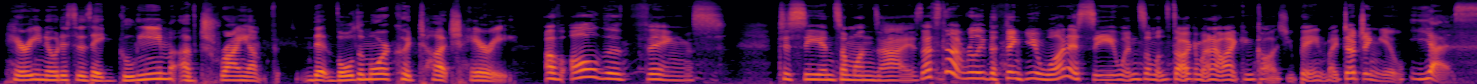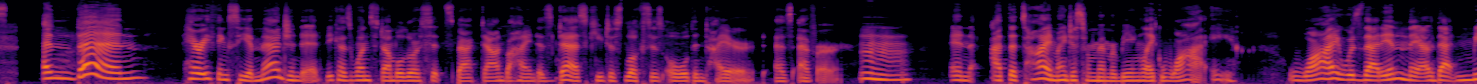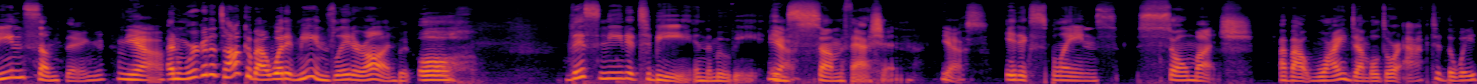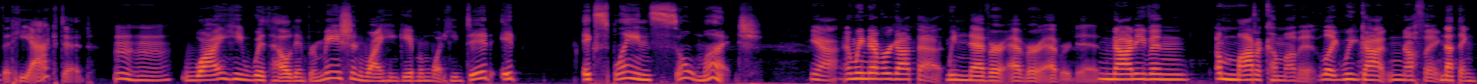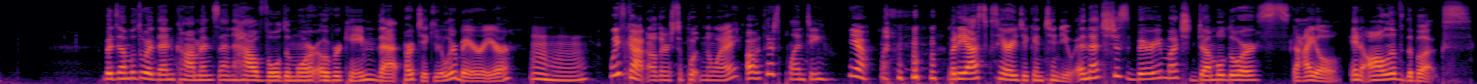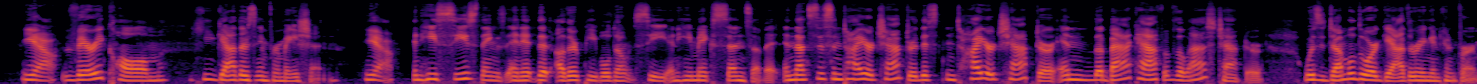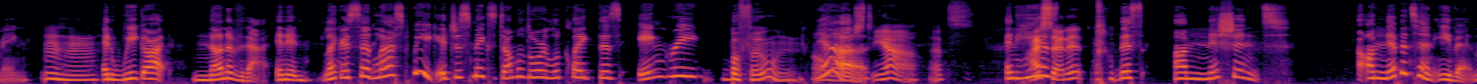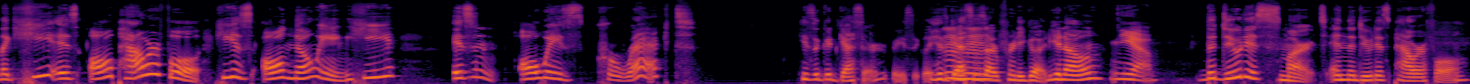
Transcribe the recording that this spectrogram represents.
Harry notices a gleam of triumph that Voldemort could touch Harry. Of all the things to see in someone's eyes, that's not really the thing you want to see when someone's talking about how I can cause you pain by touching you. Yes. And then Harry thinks he imagined it because once Dumbledore sits back down behind his desk, he just looks as old and tired as ever. Mm-hmm. And at the time, I just remember being like, why? Why was that in there? That means something. Yeah. And we're going to talk about what it means later on, but oh, this needed to be in the movie in Yes. some fashion. Yes. It explains so much about why Dumbledore acted the way that he acted, Mm-hmm. why he withheld information, why he gave him what he did. It explains so much. Yeah. And we never got that. We never, ever, ever did. Not even a modicum of it. Like we got nothing. Nothing. But Dumbledore then comments on how Voldemort overcame that particular barrier. Mm-hmm. We've got others to put in the way. Oh, there's plenty. Yeah. But he asks Harry to continue. And that's just very much Dumbledore style in all of the books. yeah. Very calm. He gathers information. Yeah. and he sees things in it that other people don't see and he makes sense of it and that's this entire chapter this entire chapter and the back half of the last chapter was dumbledore gathering and confirming Mm-hmm. and we got none of that and it like i said last week it just makes dumbledore look like this angry Buffoon. Yeah. Almost. Yeah. That's and he I said it. this omniscient omnipotent even like he is all powerful he is all knowing he isn't always correct he's a good guesser basically his guesses Mhm. are pretty good you know yeah. the dude is smart and the dude is powerful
